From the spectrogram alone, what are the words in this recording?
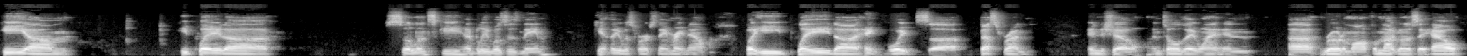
He um he played uh Solinsky, I believe was his name. Can't think of his first name right now, but he played uh, Hank Voight's uh, best friend in the show until they went and uh, wrote him off. I'm not going to say how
